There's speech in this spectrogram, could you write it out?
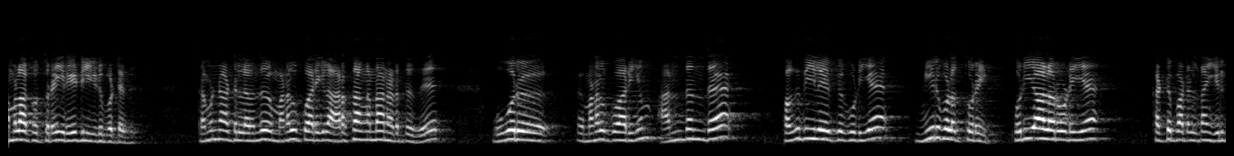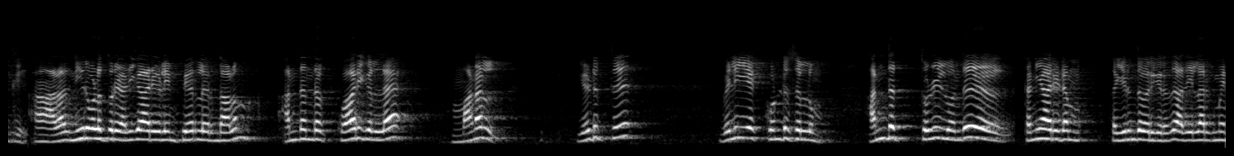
அமலாக்கத்துறை ரேட்டில் ஈடுபட்டது. தமிழ்நாட்டில் வந்து மணல் குவாரிகளை அரசாங்கம் தான் நடத்துது. ஒவ்வொரு மணல் குவாரியும் அந்தந்த பகுதியில் இருக்கக்கூடிய நீர்வளத்துறை பொறியாளருடைய கட்டுப்பாட்டில் தான் இருக்குது அதாவது நீர்வளத்துறை அதிகாரிகளின் பேரில் இருந்தாலும் அந்தந்த குவாரிகளில் மணல் எடுத்து வெளியே கொண்டு செல்லும் அந்த தொழில் வந்து தனியாரிடம் இருந்து வருகிறது. அது எல்லாருக்குமே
